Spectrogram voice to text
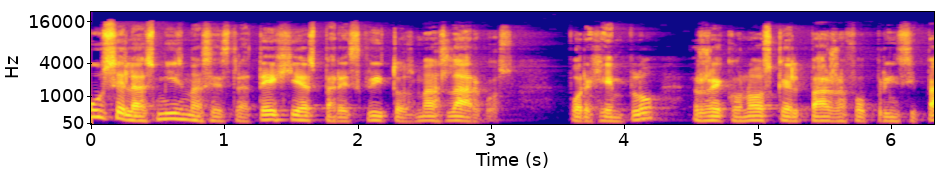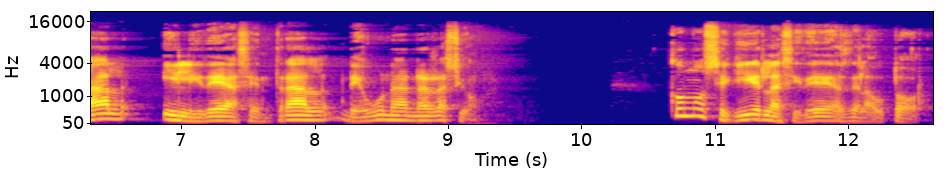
Use las mismas estrategias para escritos más largos. Por ejemplo, reconozca el párrafo principal y la idea central de una narración. ¿Cómo seguir las ideas del autor?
